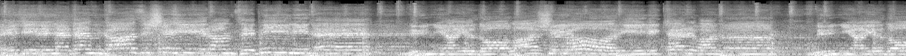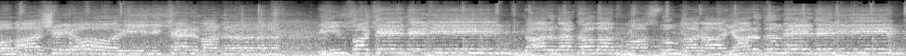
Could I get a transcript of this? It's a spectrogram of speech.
Edirne'den Gazişehir Antep'iline Dünyayı dolaşıyor iyilik kervanı Dünyayı dolaşıyor iyilik kervanı. İnfak edelim Darda kalan mazlumlara yardım edelim.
